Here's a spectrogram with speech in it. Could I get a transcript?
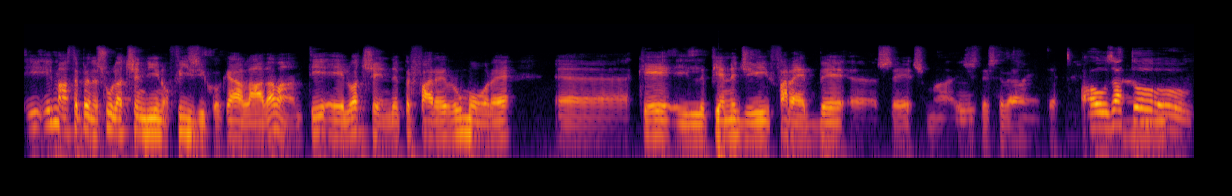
il master prende sull'accendino fisico che ha là davanti e lo accende per fare il rumore eh, che il PNG farebbe eh, se insomma, esistesse veramente. Ho usato... Um,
